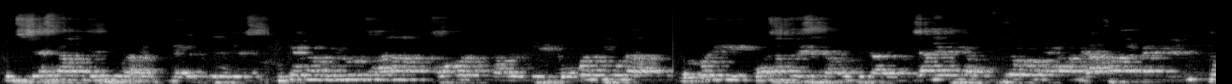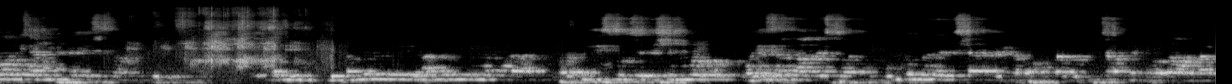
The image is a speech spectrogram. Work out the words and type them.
కృషి చేస్తామని చెప్పి కూడా ముఖ్యంగా మీరు చాలా సోమరు కాబట్టి ఎవరికి కూడా ఎవరికి మోసం చేసే తప్పదు కాదు నిజాయితీగా ఎంతో నిజాయితీగా చేసే తప్పదు మరి రాజకీయంగా కూడా తీసుకొచ్చే విషయంలో వైఎస్ఆర్ కాంగ్రెస్ పార్టీ ముందుందనే విషయాన్ని తప్పకుండా గుర్తించడం నేను కోరుతా ఉన్నాను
